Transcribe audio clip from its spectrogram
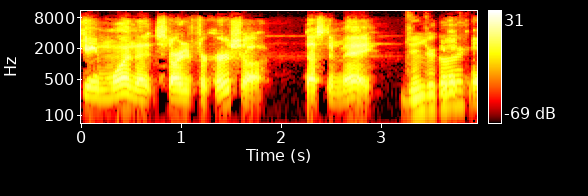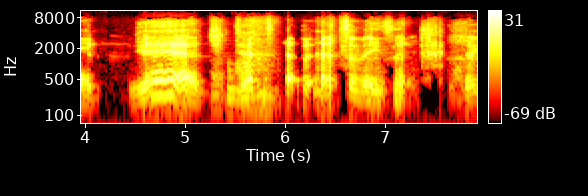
game one that started for Kershaw, Dustin May. Ginger He guard. good. Yeah, that's, that's amazing. Can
